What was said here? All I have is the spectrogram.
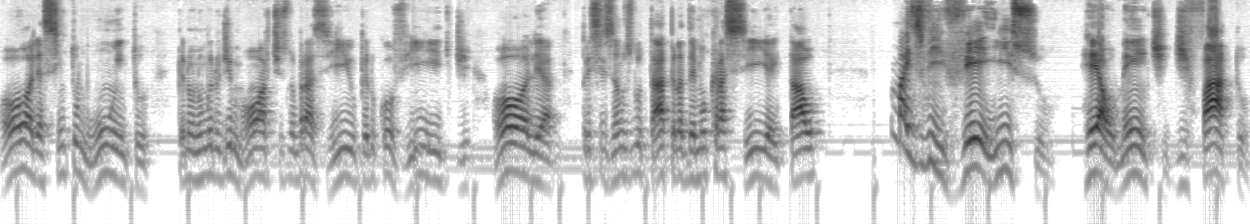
olha, sinto muito, pelo número de mortes no Brasil, pelo Covid, olha, precisamos lutar pela democracia e tal. Mas viver isso realmente, de fato,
